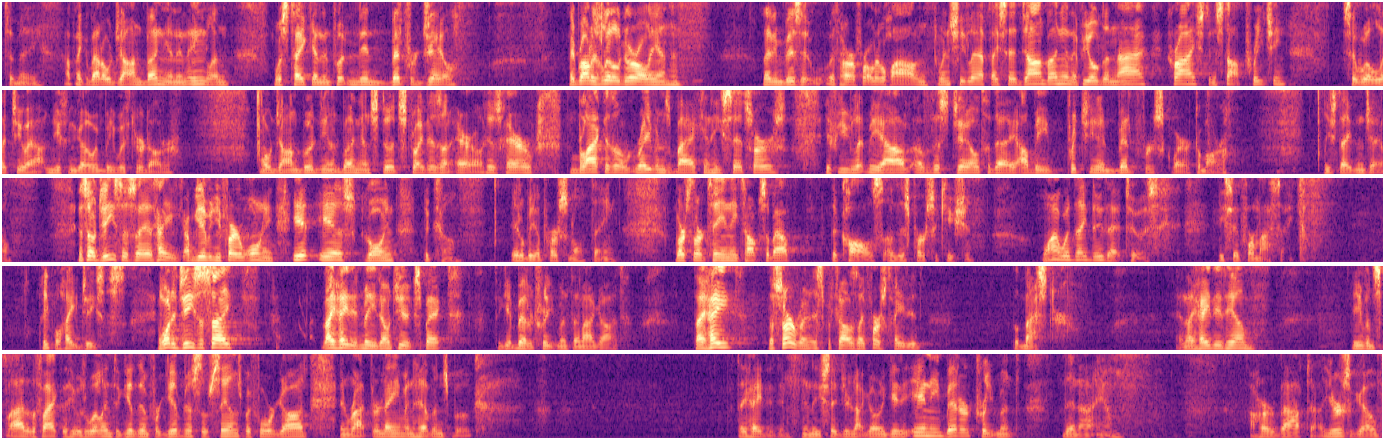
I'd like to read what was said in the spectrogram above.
to me. I think about old John Bunyan in England was taken and put in Bedford jail. They brought his little girl in and let him visit with her for a little while. And when she left, they said, John Bunyan, if you'll deny Christ and stop preaching, said, we'll let you out and you can go and be with your daughter. Old John Bunyan, Bunyan stood straight as an arrow, his hair black as a raven's back, and he said, Sirs, if you let me out of this jail today, I'll be preaching in Bedford Square tomorrow. He stayed in jail. And so Jesus said, Hey, I'm giving you fair warning. It is going to come, it'll be a personal thing. Verse 13, he talks about the cause of this persecution. Why would they do that to us? He said, For my sake. People hate Jesus. And what did Jesus say? They hated me. Don't you expect to get better treatment than I got? They hate the servant is because they first hated the master. And they hated him even in spite of the fact that he was willing to give them forgiveness of sins before God and write their name in heaven's book. But they hated him. And he said, You're not going to get any better treatment than I am. I heard about uh, years ago,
